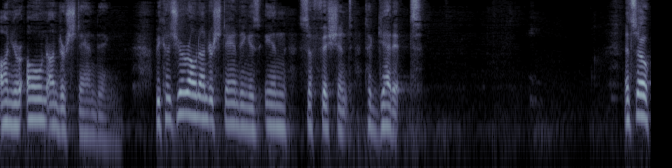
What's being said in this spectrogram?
on your own understanding. Because your own understanding is insufficient to get it. And so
